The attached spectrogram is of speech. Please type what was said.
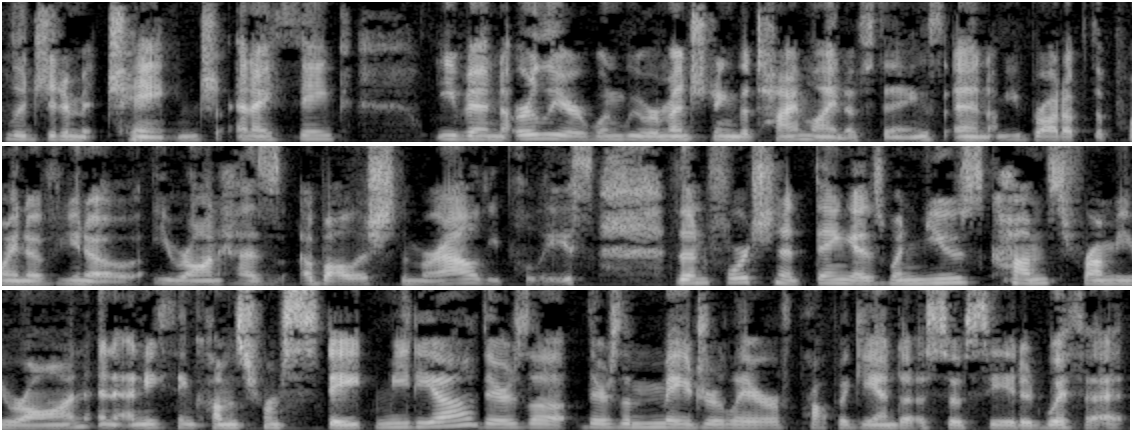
legitimate change. And I think even earlier when we were mentioning the timeline of things and you brought up the point of you know iran has abolished the morality police. The unfortunate thing is when news comes from iran and anything comes from state media there's a there's a major layer of propaganda associated with it.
